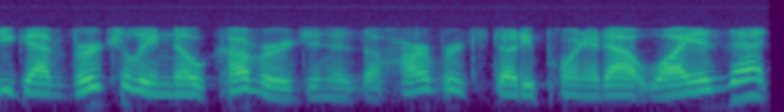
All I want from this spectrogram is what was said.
She got virtually no coverage, and as the Harvard study pointed out, why is that?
